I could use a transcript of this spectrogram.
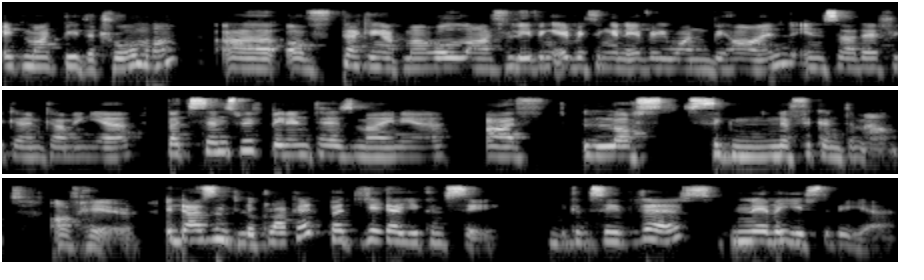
it might be the trauma uh, of packing up my whole life, leaving everything and everyone behind in South Africa and coming here. But since we've been in Tasmania, I've lost significant amount of hair. It doesn't look like it, but yeah, you can see. You can see this never used to be here.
